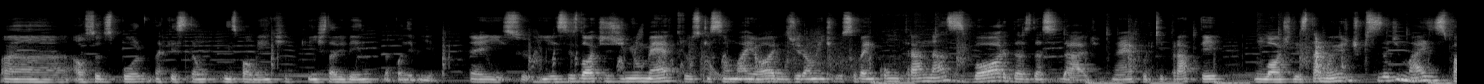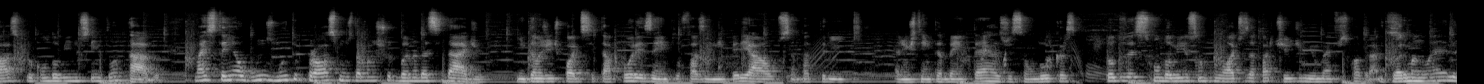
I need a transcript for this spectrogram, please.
uh, ao seu dispor na questão, principalmente, que a gente está vivendo da pandemia. É isso. E esses lotes de mil metros que são maiores, geralmente você vai encontrar nas bordas da cidade, né? Porque para ter um lote desse tamanho, a gente precisa de mais espaço para o condomínio ser implantado. Mas tem alguns muito próximos da mancha urbana da cidade. Então a gente pode citar, por exemplo, Fazenda Imperial, São Patrick, a gente tem também Terras de São Lucas. Todos esses condomínios são com lotes a partir de mil metros quadrados. Vitória Emanuele,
